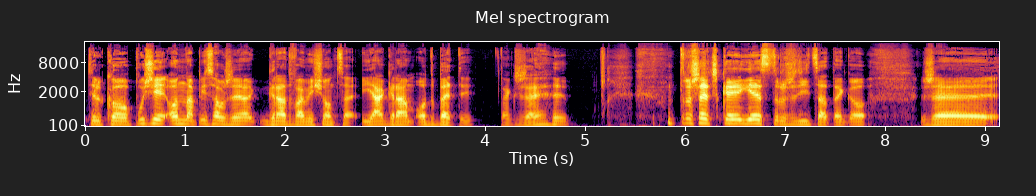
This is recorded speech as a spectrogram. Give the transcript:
Tylko później on napisał, że gra dwa miesiące. Ja gram od bety. Także troszeczkę jest różnica tego, że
